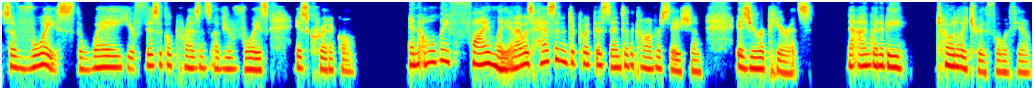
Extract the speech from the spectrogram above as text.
So, voice, the way your physical presence of your voice is critical. And only finally, and I was hesitant to put this into the conversation, is your appearance. Now, I'm going to be totally truthful with you.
